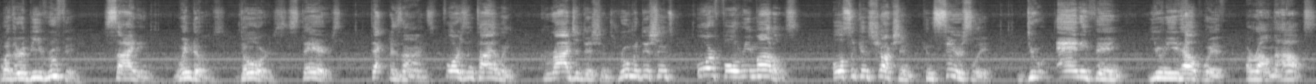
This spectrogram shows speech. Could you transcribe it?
Whether it be roofing, siding, windows, doors, stairs, deck designs, floors and tiling, garage additions, room additions, or full remodels. Olson Construction can seriously do anything you need help with around the house.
